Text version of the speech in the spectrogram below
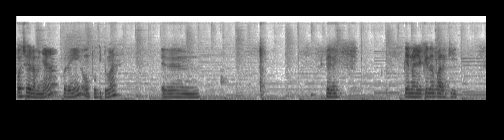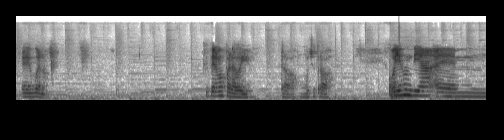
8 de la mañana, por ahí, o un poquito más. Em, esperen, ya no, yo quedo para aquí. Eh, bueno, ¿qué tenemos para hoy? Trabajo, mucho trabajo. Hoy es un día em,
